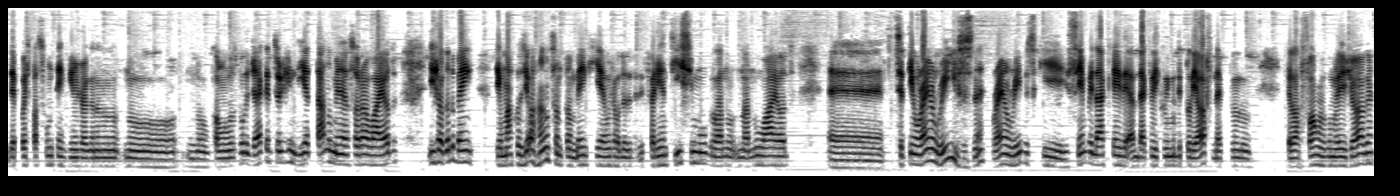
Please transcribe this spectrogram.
Depois passou um tempinho jogando no, no, no Columbus Blue Jackets e hoje em dia tá no Minnesota Wild e jogando bem. Tem o Marcos Johansson também, que é um jogador diferentíssimo lá no, lá no Wild. É, você tem o Ryan Reeves, né? Ryan Reeves que sempre dá aquele, dá aquele clima de playoff, né? Pelo, pela forma como ele joga.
